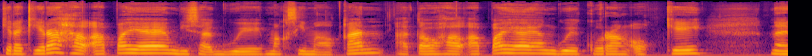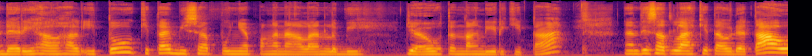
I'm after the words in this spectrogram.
Kira-kira hal apa ya yang bisa gue maksimalkan atau hal apa ya yang gue kurang oke? Okay. nah dari hal-hal itu kita bisa punya pengenalan lebih jauh tentang diri kita. Nanti setelah kita udah tahu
